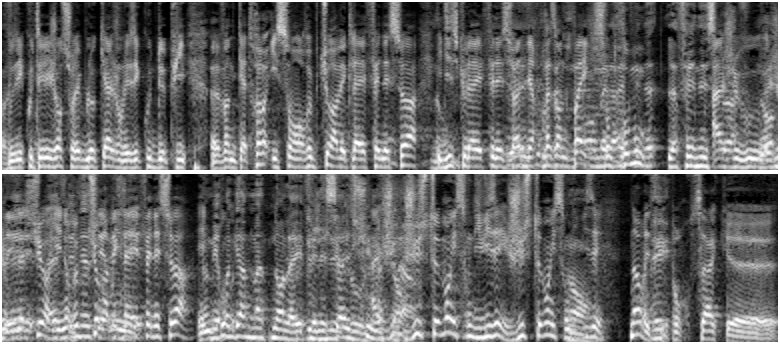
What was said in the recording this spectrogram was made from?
Vous écoutez les gens sur les blocages, on les écoute depuis euh, 24 heures. Ils sont en rupture avec la FNSEA. Ils disent que la FNSEA ne les représente pas et qu'ils sont trop mous. La FNSEA. Ah, je vous, Non, je vous assure, il y a une rupture avec la FNSEA. Non, une mais regarde maintenant, la FNSEA, justement, ils sont divisés. Justement, ils sont divisés. Non, mais c'est pour ça qu'il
